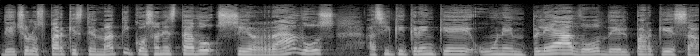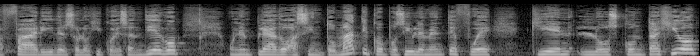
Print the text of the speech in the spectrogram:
De hecho, los parques temáticos han estado cerrados, así que creen que un empleado del parque Safari del Zoológico de San Diego un empleado asintomático posiblemente fue quien los contagió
